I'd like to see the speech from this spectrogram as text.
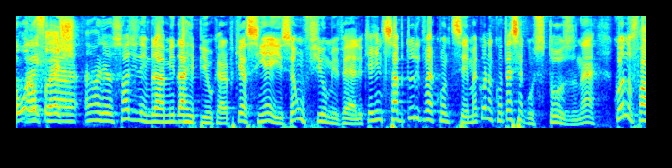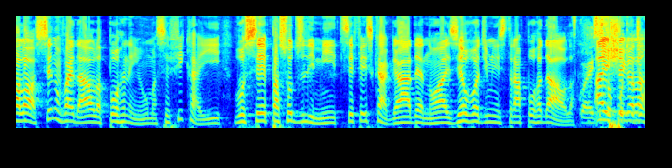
o- é Flash. cara, olha, só de lembrar me dá arrepio, cara. Porque assim é isso. É um filme, velho, que a gente sabe tudo que vai acontecer, mas quando acontece é gostoso, né? Quando fala, ó, você não vai dar aula porra nenhuma, você fica aí, você passou dos limites, você fez cagada, é nóis, eu vou administrar a porra da aula. Aí chega lá,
